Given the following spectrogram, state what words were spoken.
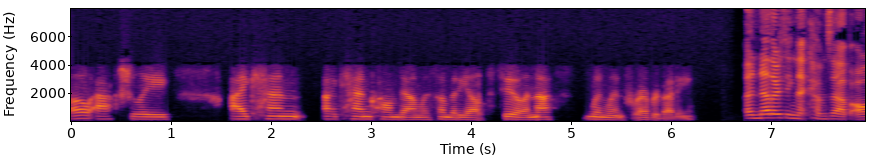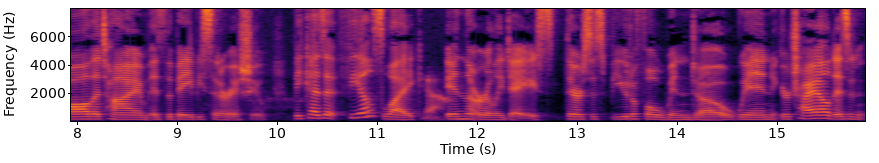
oh, actually, I can I can calm down with somebody else too, and that's win-win for everybody. Another thing that comes up all the time is the babysitter issue because it feels like yeah. in the early days there's this beautiful window when your child isn't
